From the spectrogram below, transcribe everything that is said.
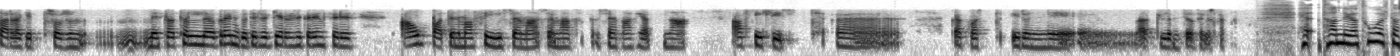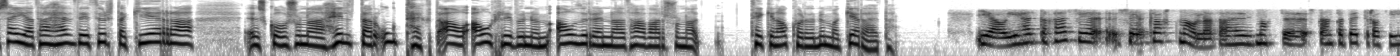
þarf ekkert svo sem mikla tölulega greiningu til að gera sig inn fyrir ábatinum af því sem að, sem að, sem að hérna af því hlýst uh, gagvart í rauninni uh, öllum þjóðfélagslegnum. Þannig að þú ert að segja að það hefði þurft að gera uh, sko svona heldar úttekt á áhrifunum áður en að það var svona tekin ákvarðun um að gera þetta. Já, ég held að það sé, sé klátt mála. Það hefði mátt standa betur á því,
